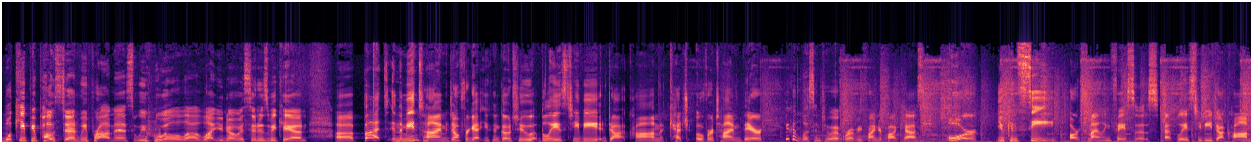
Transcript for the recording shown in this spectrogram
We'll keep you posted, we promise. We will uh, let you know as soon as we can. Uh, but in the meantime, don't forget you can go to blazetv.com, catch overtime there. You can listen to it wherever you find your podcast, or you can see our smiling faces at blazetv.com.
